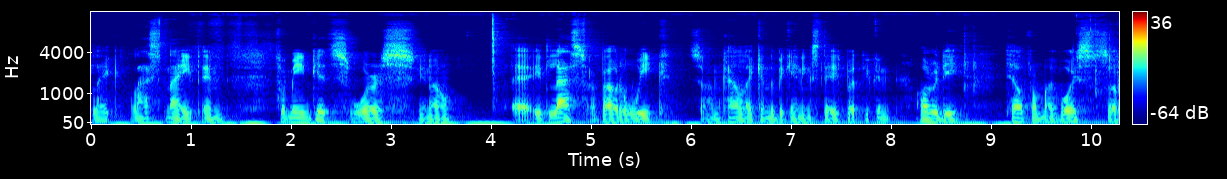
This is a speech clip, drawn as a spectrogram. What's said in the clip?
like last night, and for me it gets worse. You know, uh, it lasts about a week so I'm kind of like in the beginning stage but you can already tell from my voice. So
